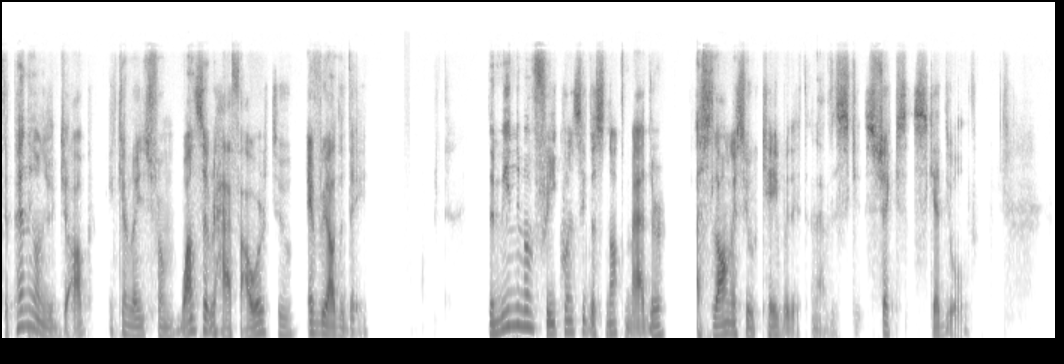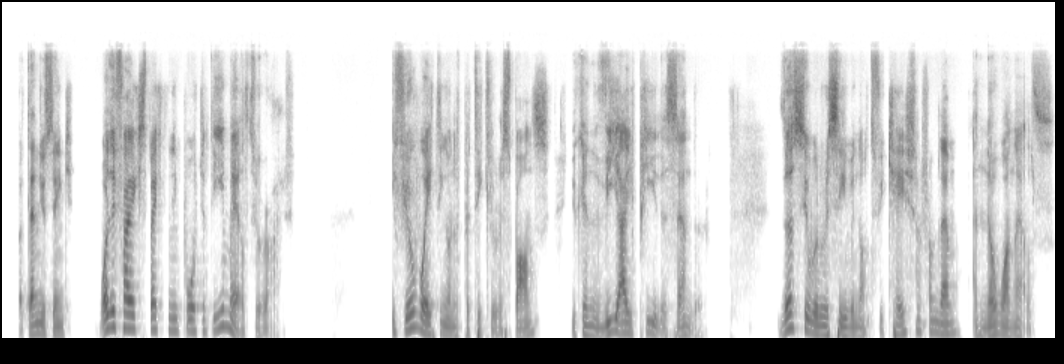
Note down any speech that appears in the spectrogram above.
Depending on your job, it can range from once every half hour to every other day. The minimum frequency does not matter as long as you're okay with it and have the checks scheduled. But then you think, what if I expect an important email to arrive? If you're waiting on a particular response, you can VIP the sender. Thus, you will receive a notification from them and no one else,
